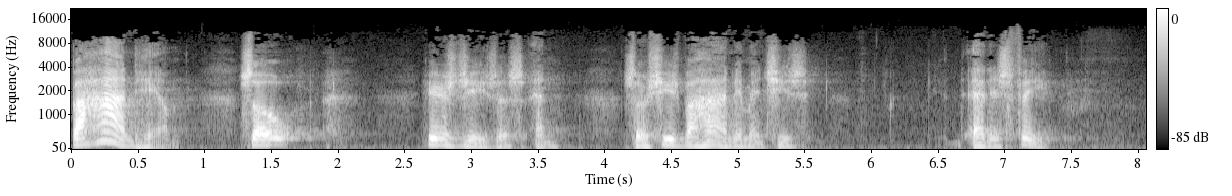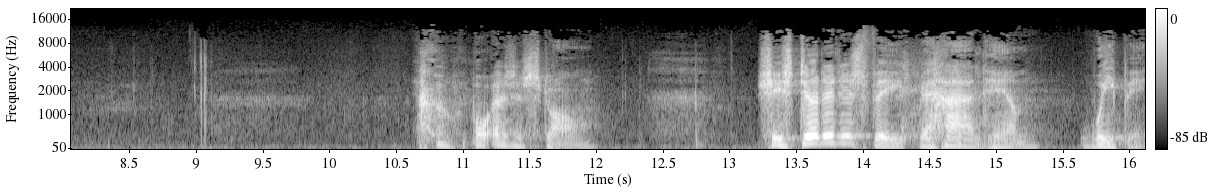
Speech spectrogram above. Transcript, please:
behind him. So Here's Jesus, and so she's behind him and she's at his feet. boy, this is strong. She stood at his feet behind him, weeping.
